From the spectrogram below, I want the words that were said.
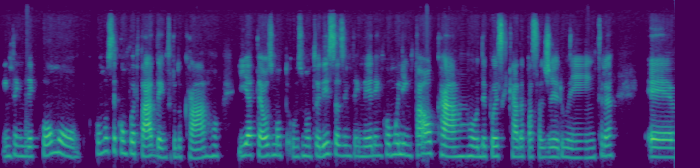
entender como, como se comportar dentro do carro e até os, os motoristas entenderem como limpar o carro depois que cada passageiro entra. É,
